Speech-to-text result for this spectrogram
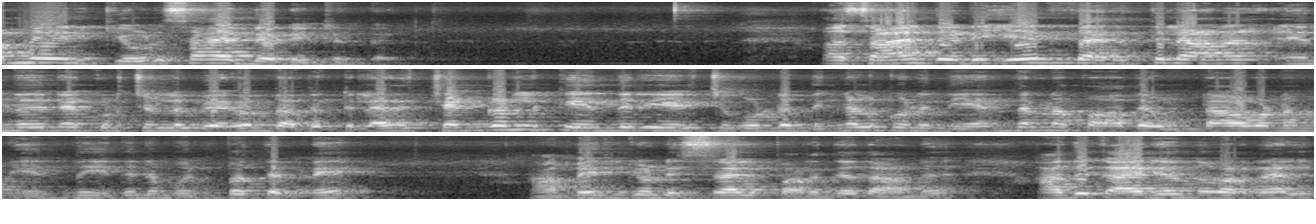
അമേരിക്കയോട് സഹായം തേടിയിട്ടുണ്ട്. ആ സഹായം തേടി ഏത് തരത്തിലാണ് എന്നതിനെ കുറിച്ചുള്ള വിവരം തന്നിട്ടില്ല. അത് ചെങ്കടൽ കേന്ദ്രീകരിച്ചുകൊണ്ട് നിങ്ങൾക്കൊരു നിയന്ത്രണ പാത ഉണ്ടാവണം എന്ന് ഇതിനു മുൻപ് തന്നെ അമേരിക്കയോട് ഇസ്രായേൽ പറഞ്ഞതാണ്. അത് കാര്യം എന്ന് പറഞ്ഞാൽ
